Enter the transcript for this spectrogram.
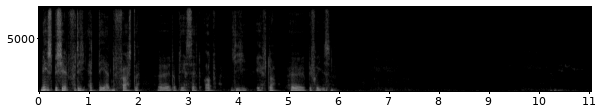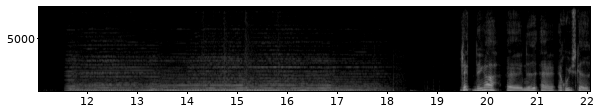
mest speciel, fordi at det er den første, øh, der bliver sat op lige efter øh, befrielsen. Lidt længere øh, nede af, af Rysgade,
